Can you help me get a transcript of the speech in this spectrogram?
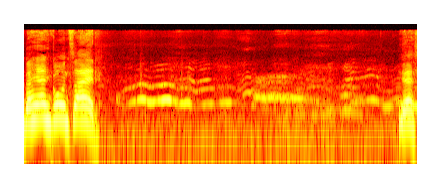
Diane, go inside. Yes.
